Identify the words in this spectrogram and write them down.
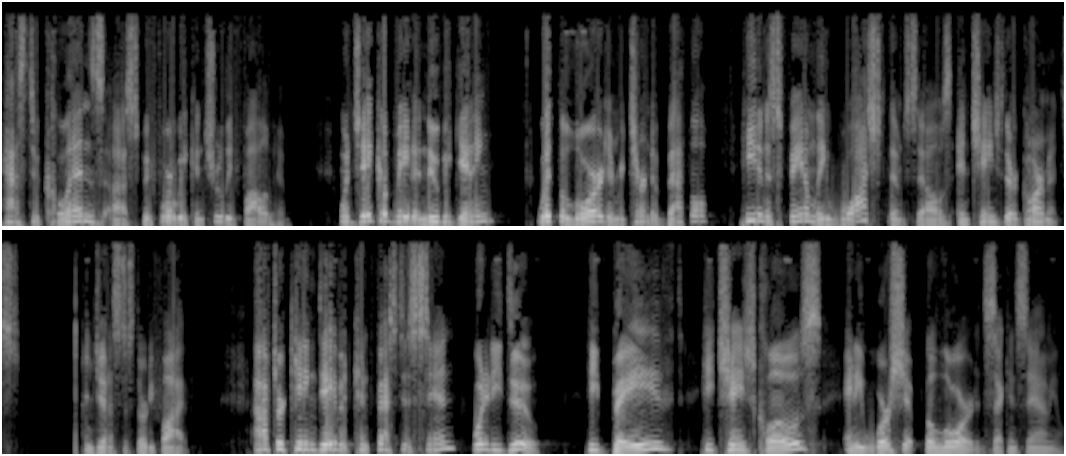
has to cleanse us before we can truly follow him. When Jacob made a new beginning with the Lord and returned to Bethel, he and his family washed themselves and changed their garments in Genesis 35. After King David confessed his sin, what did he do? He bathed, he changed clothes, and he worshiped the Lord in 2 Samuel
